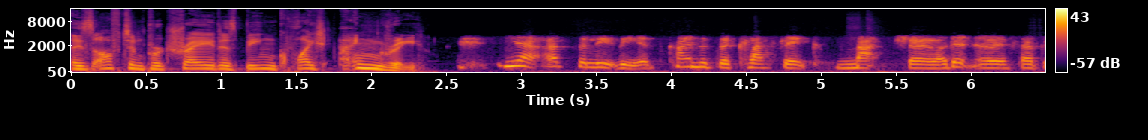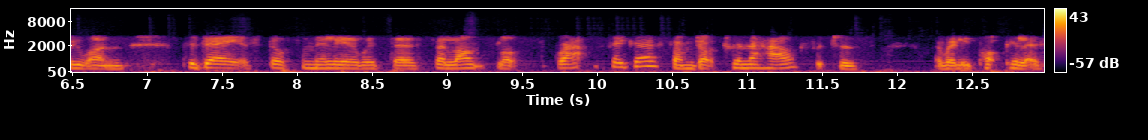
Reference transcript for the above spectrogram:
is often portrayed as being quite angry? Yeah, absolutely. It's kind of the classic macho. I don't know if everyone today is still familiar with the Sir Lancelot Spratt figure from Doctor in the House, which is a really popular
